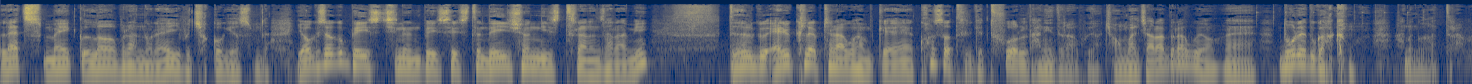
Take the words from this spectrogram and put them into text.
Let's Make Love라는 노래 2부 첫 곡이었습니다. 여기서 그 베이스 치는 베이시스트 네이선 이스트라는 사람이 늘 그 에릭 클랩튼하고 함께 콘서트 이렇게 투어를 다니더라고요. 정말 잘하더라고요. 네. 노래도 가끔 하는 것 같더라고요.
